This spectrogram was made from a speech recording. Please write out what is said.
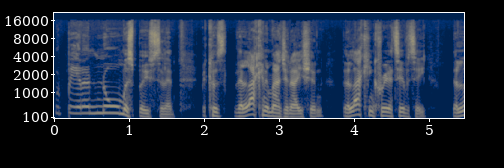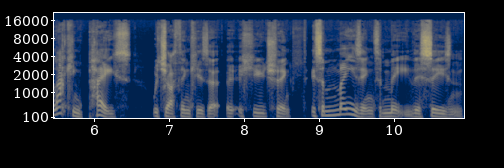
would be an enormous boost to them because they're lacking imagination, they're lacking creativity, they're lacking pace, which I think is a, a huge thing. It's amazing to me this season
